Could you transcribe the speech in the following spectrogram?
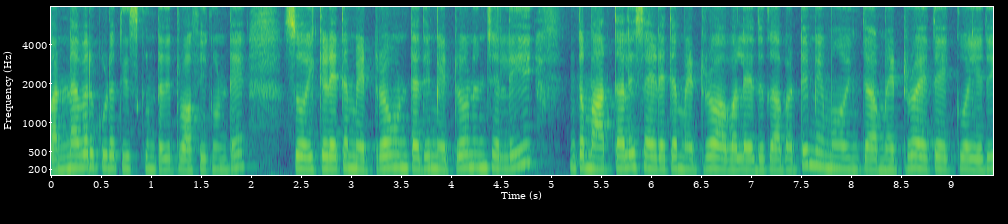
one hour కూడా తీసుకుంటుంది ట్రాఫిక్ ఉంటే. సో ఇక్కడైతే మెట్రో మెట్రో ఉంటుంది. మెట్రో నుంచి వెళ్ళి ఇంకా మార్తాలి సైడ్ అయితే మెట్రో అవ్వలేదు కాబట్టి మేము ఇంకా మెట్రో అయితే ఎక్కువ ఏది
